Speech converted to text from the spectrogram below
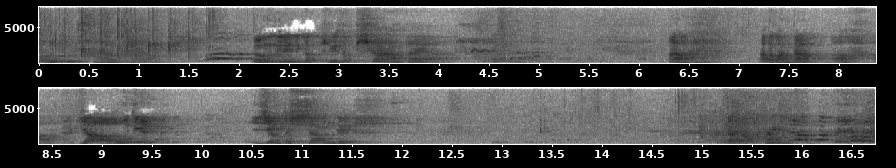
어우 사랑 사랑. 너무 들으니까 귀에서 피가 난다 야. 아 나도 간다. 아, 아. 야 어딜 이제부터 시작인데. 일단 나 화장실 좀.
